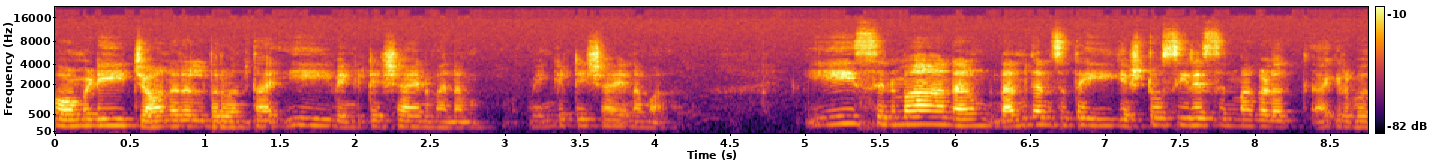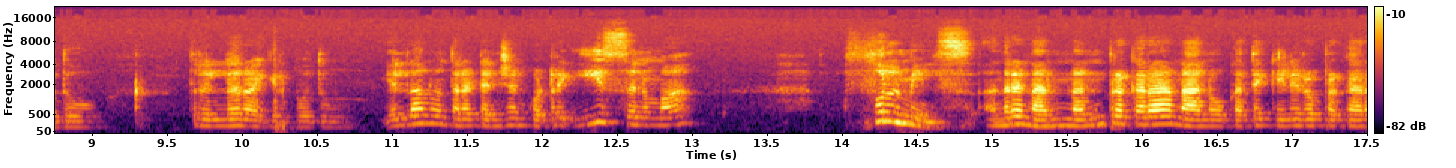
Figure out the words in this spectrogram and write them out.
ಕಾಮಿಡಿ ಜಾನರಲ್ಲಿ ಬರುವಂಥ ಈ ವೆಂಕಟೇಶಾಯನಮ ವೆಂಕಟೇಶಾಯನಮ ವೆಂಕಟೇಶಾಯ ನಮ. ಈ ಸಿನಿಮಾ ನನ್, ನನಗನ್ಸುತ್ತೆ ಈಗ ಎಷ್ಟೋ ಸೀರಿಯಸ್ ಸಿನಿಮಾಗಳು ಆಗಿರ್ಬೋದು ಥ್ರಿಲ್ಲರ್ ಆಗಿರ್ಬೋದು, ಎಲ್ಲಾನು ಒಂಥರ ಟೆನ್ಷನ್ ಕೊಟ್ಟರೆ ಈ ಸಿನಿಮಾ ಫುಲ್ ಮೀಲ್ಸ್ ಅಂದರೆ ನನ್ನ ನನ್ನ ಪ್ರಕಾರ ನಾನು ಕತೆ ಕೇಳಿರೋ ಪ್ರಕಾರ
